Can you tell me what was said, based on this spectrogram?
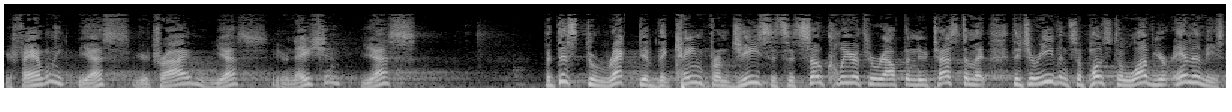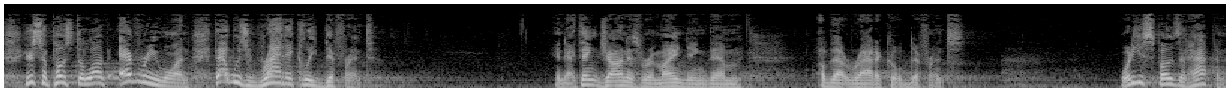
Your family, yes. Your tribe, yes. Your nation, yes. But this directive that came from Jesus is so clear throughout the New Testament that you're even supposed to love your enemies. You're supposed to love everyone. That was radically different. And I think John is reminding them of that radical difference. What do you suppose had happened?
